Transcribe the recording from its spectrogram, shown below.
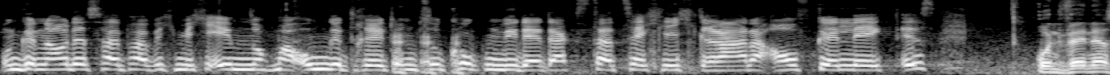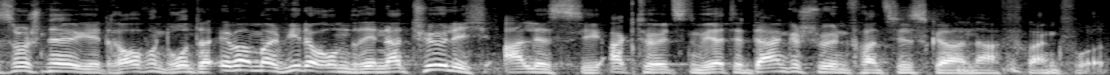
Und genau deshalb habe ich mich eben noch mal umgedreht, um zu gucken, wie der DAX tatsächlich gerade aufgelegt ist. Und wenn das so schnell geht, rauf und runter, immer mal wieder umdrehen. Natürlich alles die aktuellsten Werte. Dankeschön, Franziska, nach Frankfurt.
